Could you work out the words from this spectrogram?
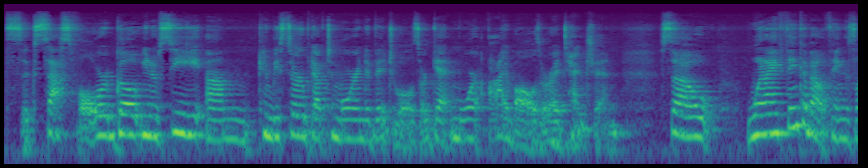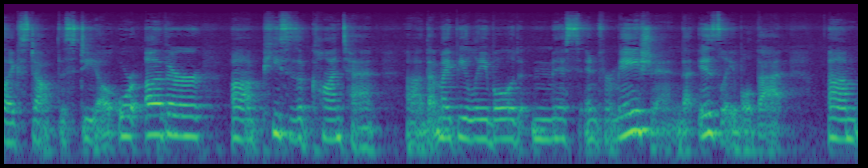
successful or go, you know, see, um, can be served up to more individuals or get more eyeballs or attention. So when I think about things like Stop the Steal or other uh, pieces of content uh, that might be labeled misinformation, that is labeled that, um,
